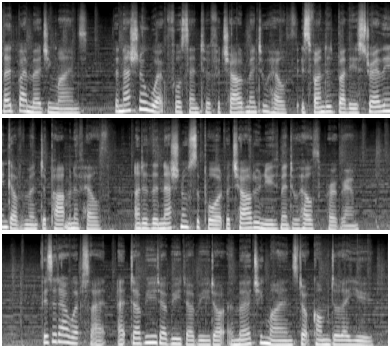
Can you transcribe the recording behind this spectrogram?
led by Emerging Minds. The National Workforce Centre for Child Mental Health is funded by the Australian Government Department of Health under the National Support for Child and Youth Mental Health Program. Visit our website at www.emergingminds.com.au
